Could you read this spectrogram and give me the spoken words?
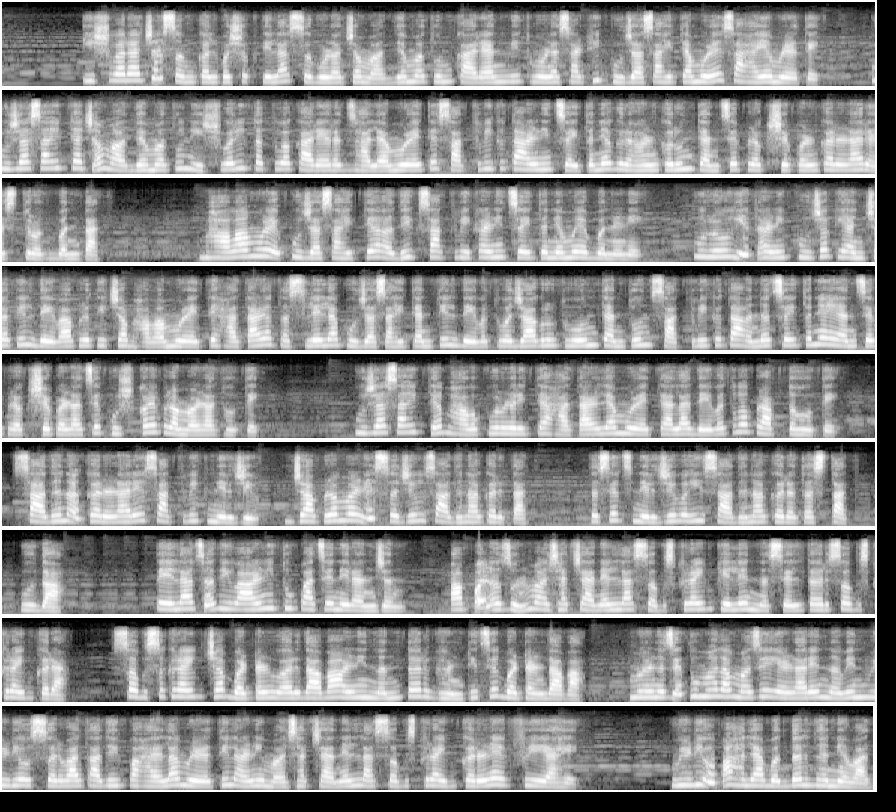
ईश्वराच्या संकल्पशक्तीला सगुणाच्या माध्यमातून कार्यान्वित होण्यासाठी पूजा साहित्यामुळे सहाय्य मिळते. पूजा साहित्याच्या माध्यमातून ईश्वरी तत्व कार्यरत झाल्यामुळे ते सात्विकता आणि चैतन्य ग्रहण करून त्यांचे प्रक्षेपण करणारे स्त्रोत बनतात. भावामुळे पूजा साहित्य अधिक सात्विक आणि चैतन्यमय बनणे. पुरोहित आणि पूजक यांच्यातील देवाप्रतीच्या भावामुळे ते हाताळत असलेल्या पूजा साहित्यांतील देवत्व जागृत होऊन त्यांतून सात्विकता अन चैतन्य यांचे प्रक्षेपणाचे पुष्कळ प्रमाणात होते. पूजा साहित्य भावपूर्णरित्या हाताळल्यामुळे त्याला देवत्व प्राप्त होते. साधना करणारे सात्विक निर्जीव ज्याप्रमाणे सजीव साधना करतात तसेच निर्जीवही साधना करत असतात. उदा. तेलाचं दिवा आणि तुपाचे निरंजन. आपण अजून माझ्या चॅनेलला सबस्क्राईब केले नसेल तर सबस्क्राईब करा. सबस्क्राईबच्या बटनवर दाबा आणि नंतर घंटीचे बटन दाबा. म्हणजे तुम्हाला माझे येणारे नवीन व्हिडिओ सर्वात आधी पाहायला मिळतील आणि माझ्या चॅनेलला सबस्क्राईब करणे फ्री आहे. व्हिडिओ पाहिल्याबद्दल धन्यवाद.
